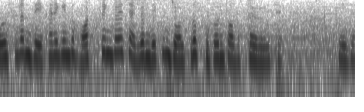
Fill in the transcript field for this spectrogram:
বলছিলাম যে এখানে কিন্তু হট স্প্রিং রয়েছে, একদম দেখুন জল পুরো ফুটন্ত অবস্থায় রয়েছে। এই যে।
